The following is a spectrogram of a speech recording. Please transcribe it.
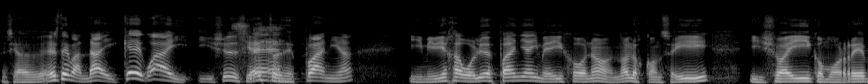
Decía, es de Bandai, qué guay. Y yo decía, Sí. esto es de España. Y mi vieja volvió a España y me dijo, no, no los conseguí. Y yo ahí como re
